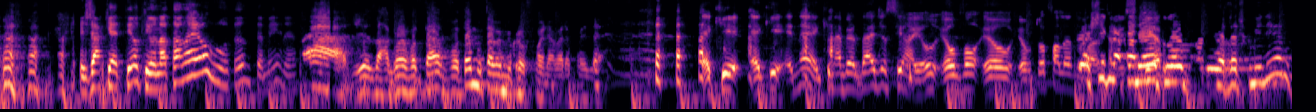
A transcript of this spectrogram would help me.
Já que é teu, tem o Natanael voltando também, né? Ah, Jesus, agora vou até, vou até mutar meu microfone agora, pois é. É que, é que, né, é que na verdade, assim, ó, eu, eu, vou, eu, eu tô falando. Eu achei que o Natanael o Atlético Mineiro.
